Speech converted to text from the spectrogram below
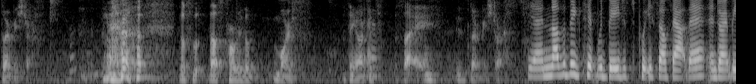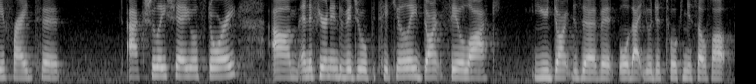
Don't be stressed. that's, that's probably the most thing I could say is don't be stressed. Yeah, another big tip would be just to put yourself out there and don't be afraid to actually share your story. Um, and if you're an individual particularly, don't feel like you don't deserve it or that you're just talking yourself up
